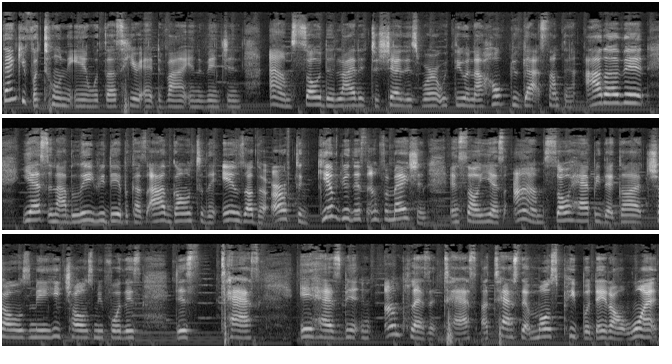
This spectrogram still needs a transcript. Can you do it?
Thank you for tuning in with us here at Divine Intervention. I am so delighted to share this word with you, and I hope you got something out of it. Yes, and I believe you did because I've gone to the ends of the earth to give you this information. And so, yes, I am so happy that God chose me. He chose me for this this task it has been an unpleasant task, a task that most people they don't want.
